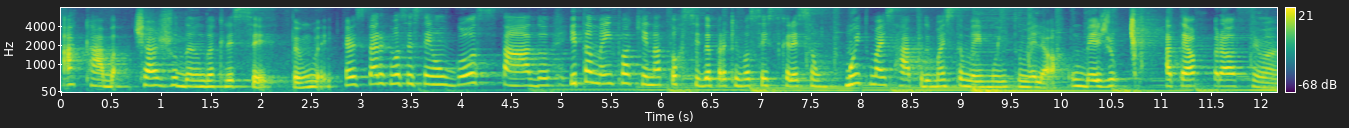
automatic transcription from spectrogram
acaba te ajudando a crescer também. Eu espero que vocês tenham gostado e também tô aqui na torcida para que vocês cresçam muito mais rápido, mas também muito melhor. Um beijo, até a próxima!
